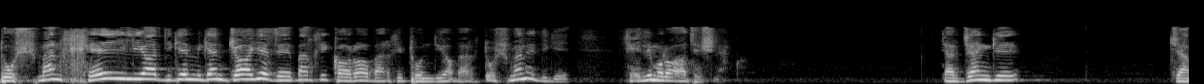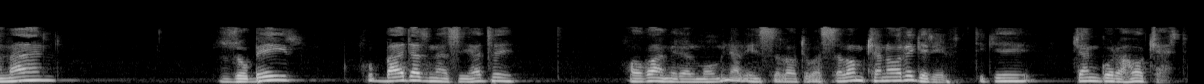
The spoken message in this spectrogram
دشمن خیلی ها دیگه میگن جایزه. برخی کارا برخی تندیا برخی دشمن دیگه. خیلی مراعاتش نکن. در جنگ جمل زبیر خب بعد از نصیحت آقا امیرالمومنین علیه السلام کناره گرفت. دیگه جنگ رها کرد.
